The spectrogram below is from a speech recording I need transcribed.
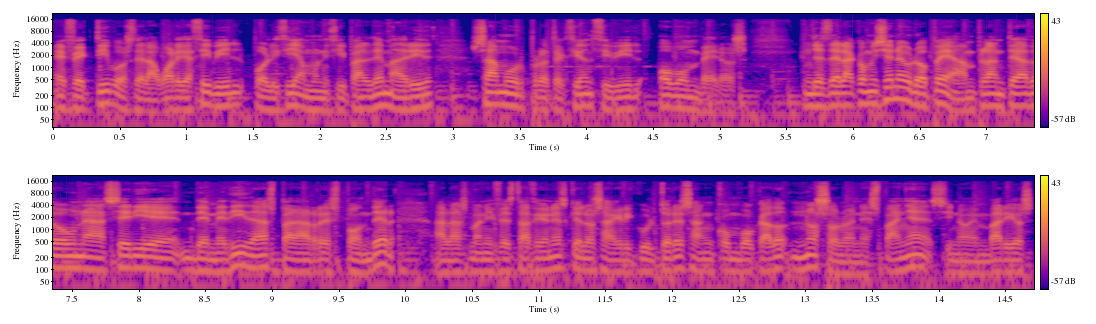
efectivos de la Guardia Civil, Policía Municipal de Madrid, Protección Civil o bomberos. Desde la Comisión Europea han planteado una serie de medidas para responder a las manifestaciones que los agricultores han convocado no solo en España, sino en varios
